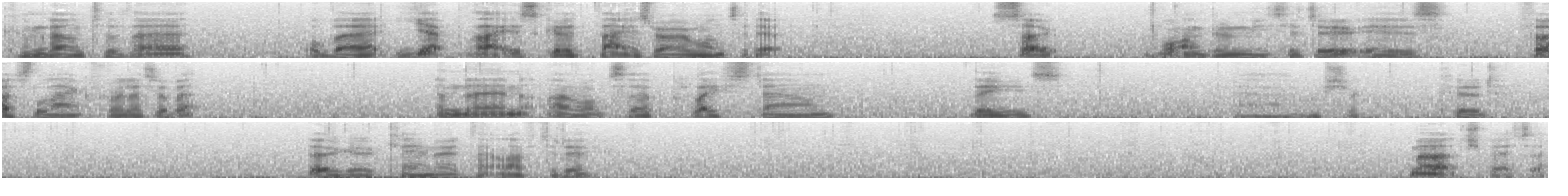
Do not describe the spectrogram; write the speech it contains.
come down to there, or there. Yep, that is good. That is where I wanted it. So, what I'm going to need to do is first lag for a little bit, and then I want to place down these. Uh, I wish I could there we go, K mode, that'll have to do. Much better.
